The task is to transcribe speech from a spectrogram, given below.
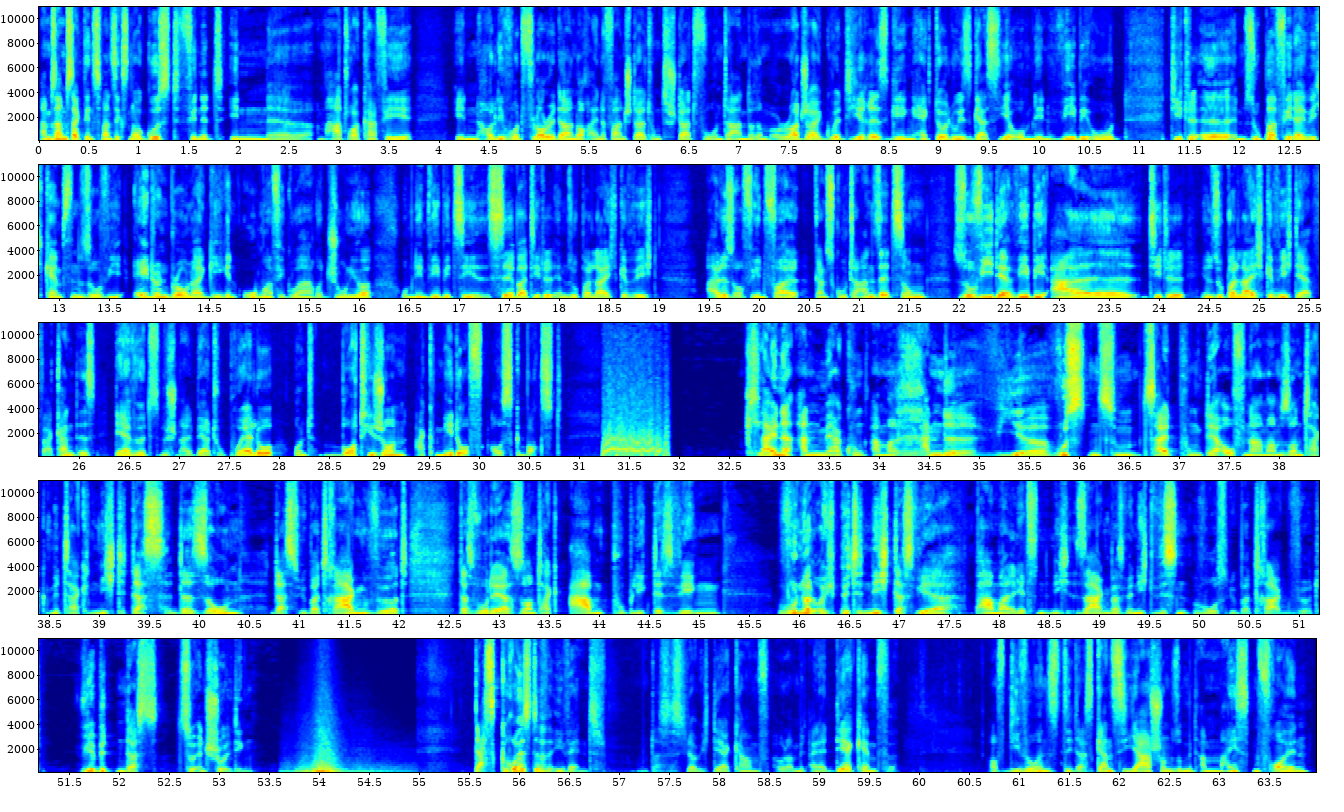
Am Samstag, den 20. August, findet in, äh, im Hard Rock Café in Hollywood, Florida noch eine Veranstaltung statt, wo unter anderem Roger Gutierrez gegen Hector Luis Garcia um den WBO-Titel äh, im Superfedergewicht kämpfen, sowie Adrian Broner gegen Omar Figuaro Jr. um den WBC Silbertitel im Superleichtgewicht. Alles auf jeden Fall ganz gute Ansetzungen, sowie der WBA-Titel im Superleichtgewicht, der vakant ist, der wird zwischen Alberto Puello und Bortijon Akmedov ausgeboxt. Kleine Anmerkung am Rande. Wir wussten zum Zeitpunkt der Aufnahme am Sonntagmittag nicht, dass The Zone das übertragen wird. Das wurde erst Sonntagabend publik, deswegen wundert euch bitte nicht, dass wir paar Mal jetzt nicht sagen, dass wir nicht wissen, wo es übertragen wird. Wir bitten das zu entschuldigen. Das größte Event, und das ist, glaube ich, der Kampf oder mit einer der Kämpfe, auf die wir uns das ganze Jahr schon so mit am meisten freuen,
